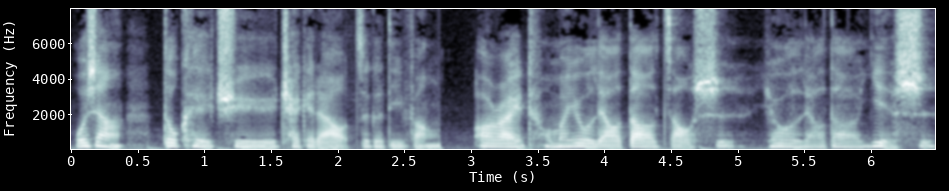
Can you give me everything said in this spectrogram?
我想都可以去 check it out 这个地方。All right，我们又聊到早市，又聊到夜市，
